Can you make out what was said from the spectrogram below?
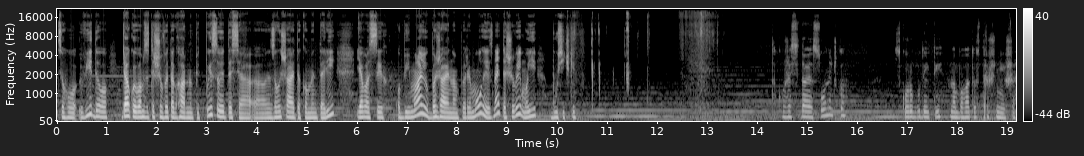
цього відео. Дякую вам за те, що ви так гарно підписуєтеся, е, залишаєте коментарі. Я вас всіх обіймаю, бажаю нам перемоги і знайте, що ви мої бусічки. Так уже сідає сонечко. Скоро буде йти набагато страшніше.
